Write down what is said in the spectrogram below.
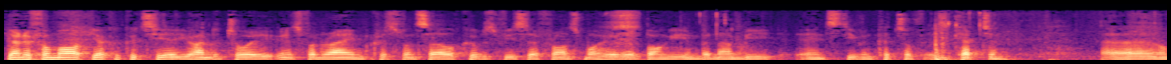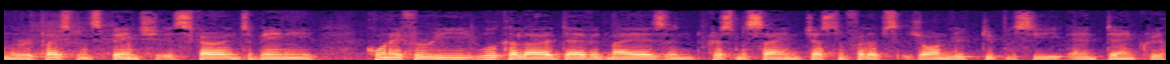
Jano Vermaak, Jaco Coetzee, Johan du Toit, Ernst van Rhyn, Chris van Zyl, Cobus Wiese, Frans Malherbe, Bongi Mbonambi, and Stephen Kitshoff as captain. Uh, on the replacements bench is Scarra Ntubeni, Corne Fourie, Will David Mayers, and Chris Massane, Justin Phillips, Jean-Luc Duplessis, and Dan Kriel.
